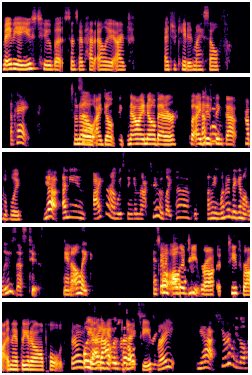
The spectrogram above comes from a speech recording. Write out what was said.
maybe I used to, but since I've had Ellie, I've educated myself. Okay. So no, So- I don't think now I know better. But I did think that probably. Yeah, I mean, I kind of was thinking that too. It's like, uh, I mean, when are they going to lose this tooth? You know, like it's So going all their teeth rot, teeth rot, and they have to get it all pulled. They're all they're yeah, that get was adult teeth, right? Yeah, surely they'll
